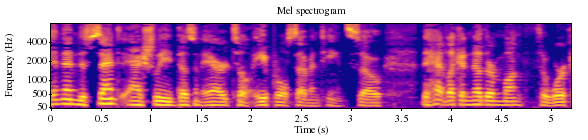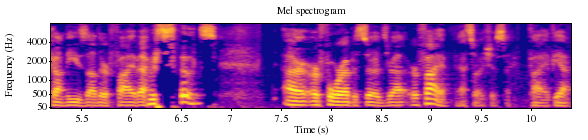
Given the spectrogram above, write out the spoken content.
And then Descent actually doesn't air till April 17th. So they had like another month to work on these other five episodes, or, or four episodes, or five. That's what I should say. Five, yeah.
